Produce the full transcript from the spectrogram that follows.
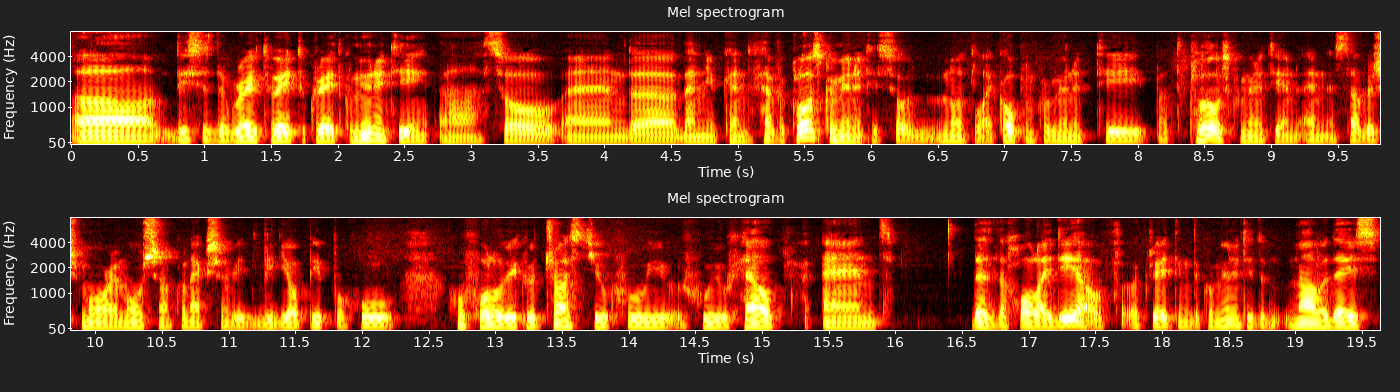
Uh, this is the great way to create community. Uh, so and uh, then you can have a close community. So not like open community, but close community, and, and establish more emotional connection with, with your people who who follow you, who trust you, who you who you help, and that's the whole idea of creating the community. Nowadays,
